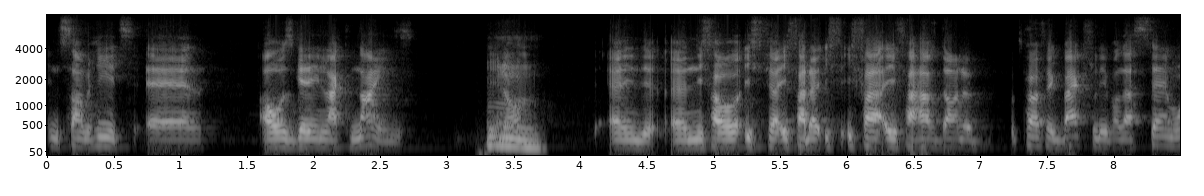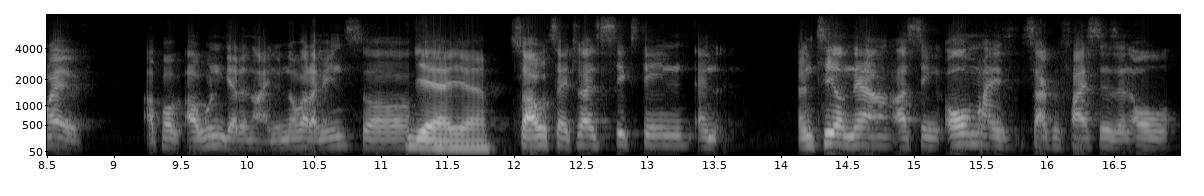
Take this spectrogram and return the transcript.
in some heats, and I was getting like nines, you know. Mm. And and if I if if I if, if I if I have done a perfect backflip on that same wave, I probably I wouldn't get a nine. You know what I mean? So Yeah, yeah. so I would say 2016 and until now, I think all my sacrifices and all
